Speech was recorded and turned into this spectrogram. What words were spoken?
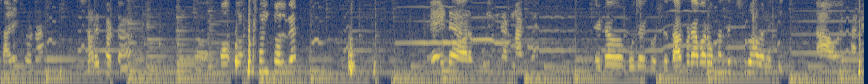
সাড়ে ছটা। সাড়ে ছটা হ্যাঁ? কতক্ষণ চলবে? এইটা আর কুড়ি মিনিট লাগবে। এটা বোঝাই করতে তারপরে আবার ওখান থেকে শুরু হবে নাকি? না ওখানে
